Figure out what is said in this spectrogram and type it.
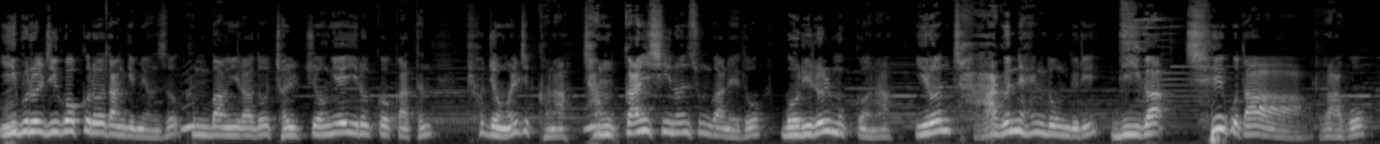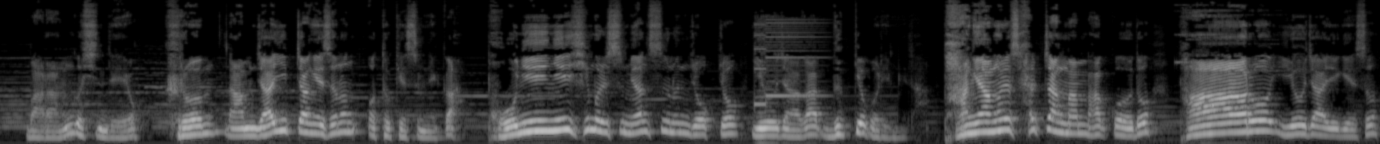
이불을 쥐고 끌어당기면서 금방이라도 절정에 이를 것 같은 표정을 짓거나 잠깐 쉬는 순간에도 머리를 묶거나 이런 작은 행동들이 네가 최고다라고 말하는 것인데요. 그럼 남자 입장에서는 어떻겠습니까? 본인이 힘을 쓰면 쓰는 족족 여자가 느껴버립니다. 방향을 살짝만 바꿔도 바로 여자에게서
